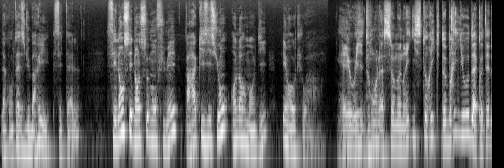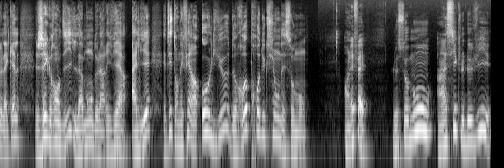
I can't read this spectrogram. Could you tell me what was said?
la comtesse du Barry, c'est elle, s'est lancée dans le saumon fumé par acquisition en Normandie et en Haute-Loire. Et eh oui, dont la saumonnerie historique de Brioude, à côté de laquelle j'ai grandi, l'amont de la rivière Allier, était en effet un haut lieu de reproduction des saumons. En effet, le saumon a un cycle de vie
